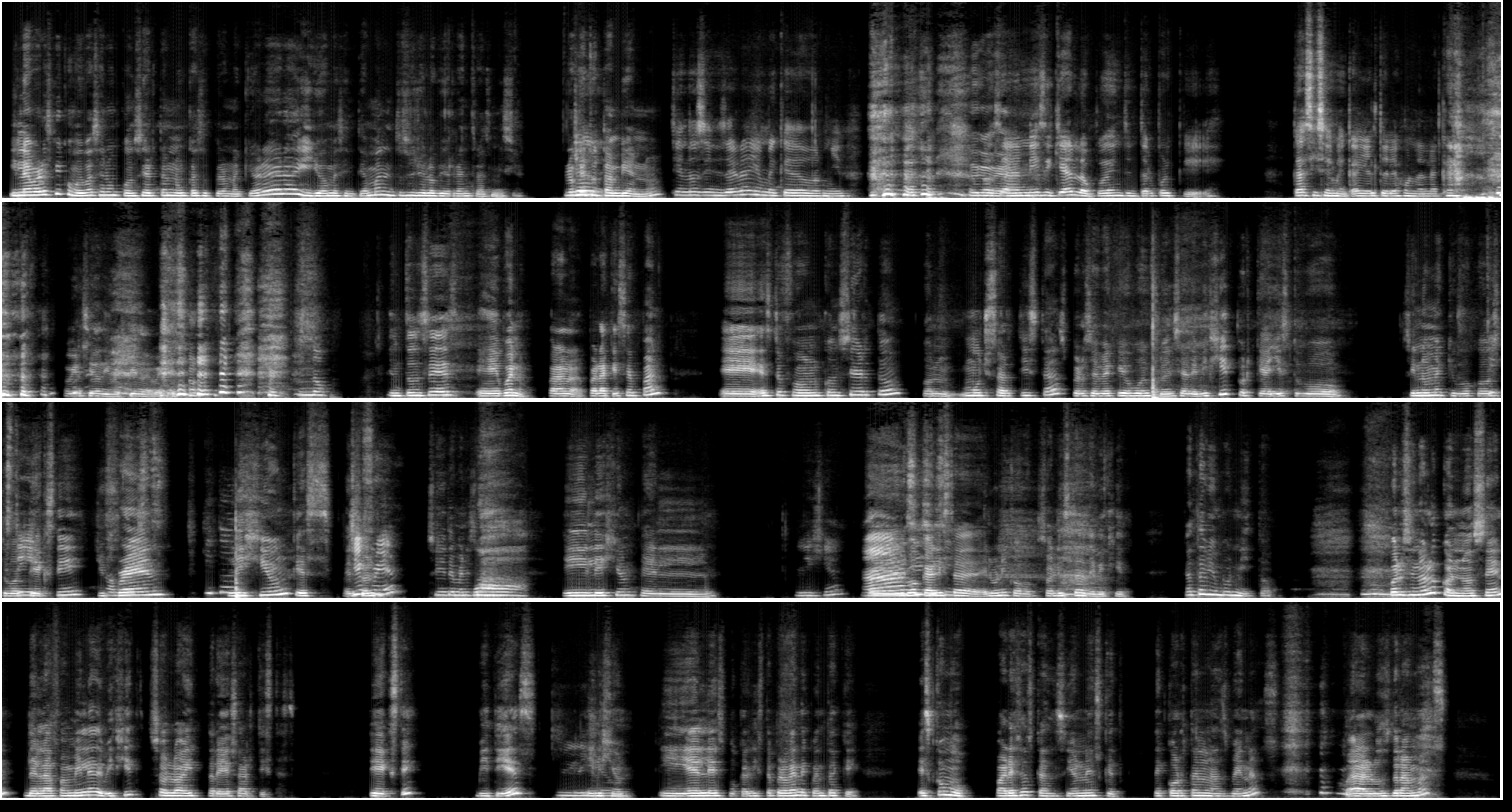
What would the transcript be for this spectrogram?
Y la verdad es que como iba a ser un concierto nunca supieron a qué hora era y yo me sentía mal, entonces yo lo vi en transmisión. Creo que tú también, ¿no? Siendo sincera, yo me quedé dormida. o sea, ni siquiera lo pude intentar porque casi se me caía el teléfono en la cara. Hubiera sido divertido de ver eso. no. Entonces, eh, bueno, para, para, que sepan, eh, este fue un concierto con muchos artistas, pero se ve que hubo influencia de Big Hit porque ahí estuvo, si no me equivoco, estuvo TXT, G-Friend, Lee Hyun, que es... ¿G-Friend? Sí, también estuvo. Y Legion, el. ¿Legion? el ah, vocalista, el único solista de Big Hit. Canta bien bonito. Bueno, si no lo conocen, de la familia de Big Hit solo hay tres artistas: TXT, BTS y Legion. Y él es vocalista, pero hagan de cuenta que es como para esas canciones que te cortan las venas, para los dramas.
